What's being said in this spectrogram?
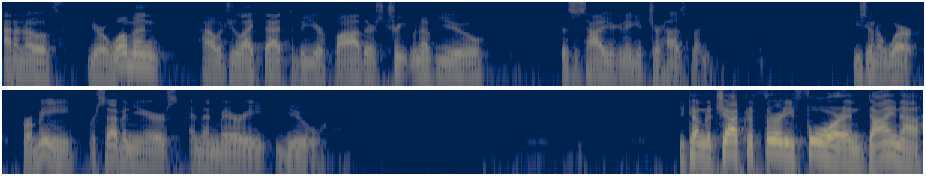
I don't know if you're a woman, how would you like that to be your father's treatment of you? This is how you're going to get your husband. He's going to work for me for seven years and then marry you. You come to chapter 34, and Dinah,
